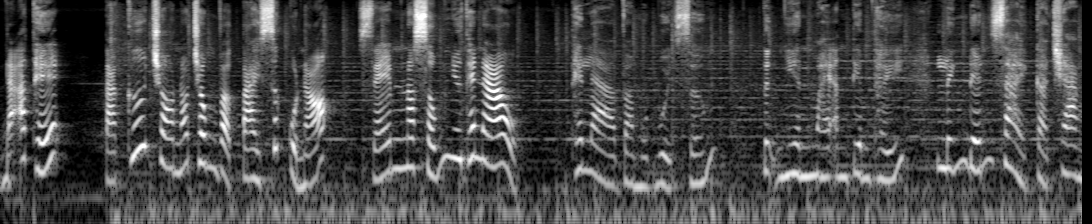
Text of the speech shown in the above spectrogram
đã thế, ta cứ cho nó trông vào tài sức của nó, xem nó sống như thế nào. Thế là vào một buổi sớm, tự nhiên Mai Ăn Tiêm thấy lính đến giải cả chàng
